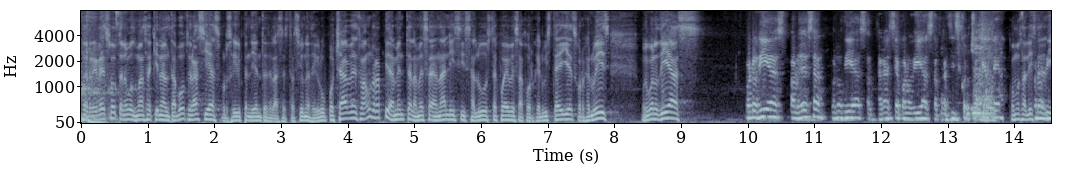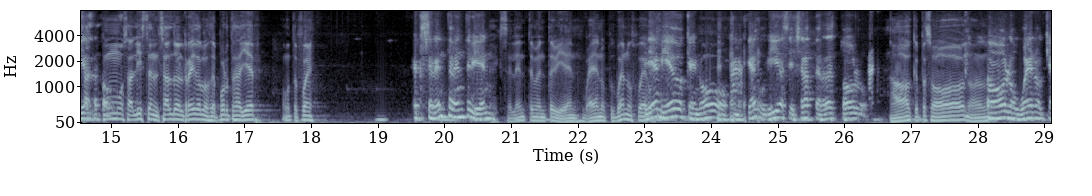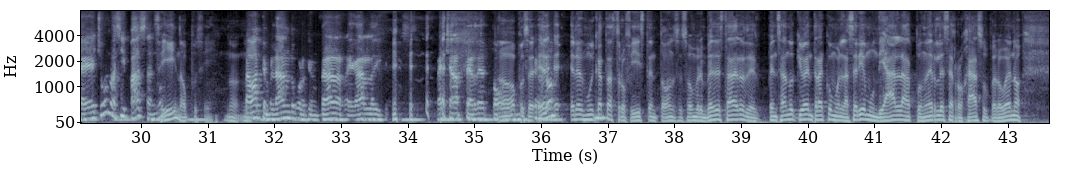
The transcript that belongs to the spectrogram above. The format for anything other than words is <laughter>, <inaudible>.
estamos de regreso, tenemos más aquí en Altavoz. Gracias por seguir pendientes de las estaciones de Grupo Chávez. Vamos rápidamente a la mesa de análisis. Saludos este jueves a Jorge Luis Telles. Jorge Luis, muy buenos días. Buenos días, Pablo César. Buenos días, Altagracia. Buenos días a Francisco Chiquete. ¿Cómo saliste, ¿Cómo saliste en el saldo del Rey de los Deportes ayer? ¿Cómo te fue? Excelentemente bien. Excelentemente bien. Bueno, pues buenos juegos. Tenía miedo que no metieran gurías y echara a perder todo lo. No, ¿qué pasó? No, Todo lo bueno que ha hecho. Bueno, así pasa, ¿no? Sí, no, pues sí. Estaba temblando porque entrara a regarla y va a echar a perder todo. No, pues eres, eres, muy catastrofista entonces, hombre. En vez de estar pensando que iba a entrar como en la Serie Mundial a ponerle ese rojazo, pero bueno.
